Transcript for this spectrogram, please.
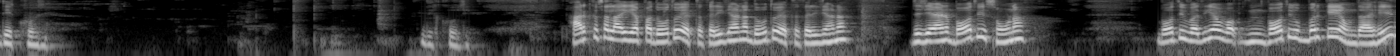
ਦੇਖੋ ਜੀ। ਦੇਖੋ ਜੀ। ਹਰ ਇੱਕ ਸਲਾਈ ਆਪਾਂ ਦੋ ਤੋਂ ਇੱਕ ਕਰੀ ਜਾਣਾ ਦੋ ਤੋਂ ਇੱਕ ਕਰੀ ਜਾਣਾ। ਡਿਜ਼ਾਈਨ ਬਹੁਤ ਹੀ ਸੋਹਣਾ ਬਹੁਤ ਹੀ ਵਧੀਆ ਬਹੁਤ ਹੀ ਉੱਭਰ ਕੇ ਆਉਂਦਾ ਇਹ।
